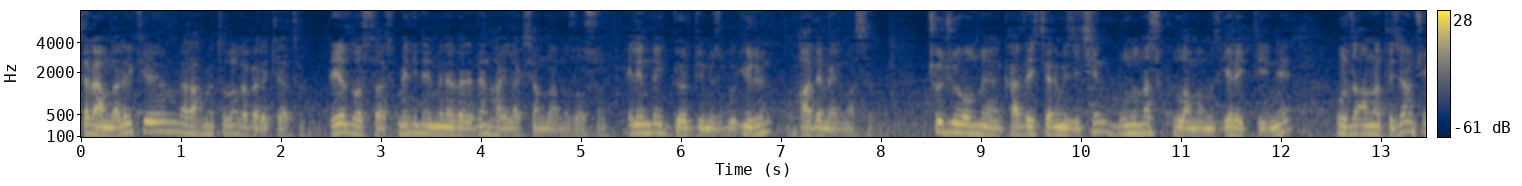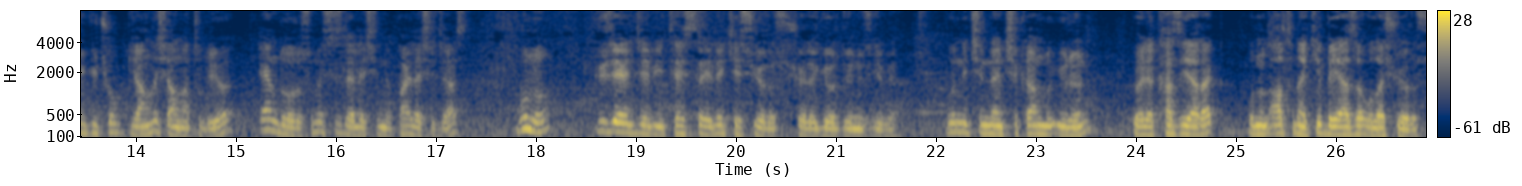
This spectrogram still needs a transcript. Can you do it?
Selamünaleyküm ve rahmetullah ve berekatuhu. Değerli dostlar, Medine Münevvere'den hayırlı akşamlarınız olsun. Elimde gördüğünüz bu ürün Adem elması. Çocuğu olmayan kardeşlerimiz için bunu nasıl kullanmamız gerektiğini burada anlatacağım. Çünkü çok yanlış anlatılıyor. En doğrusunu sizlerle şimdi paylaşacağız. Bunu güzelce bir testereyle kesiyoruz. Şöyle gördüğünüz gibi. Bunun içinden çıkan bu ürün böyle kazıyarak bunun altındaki beyaza ulaşıyoruz.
